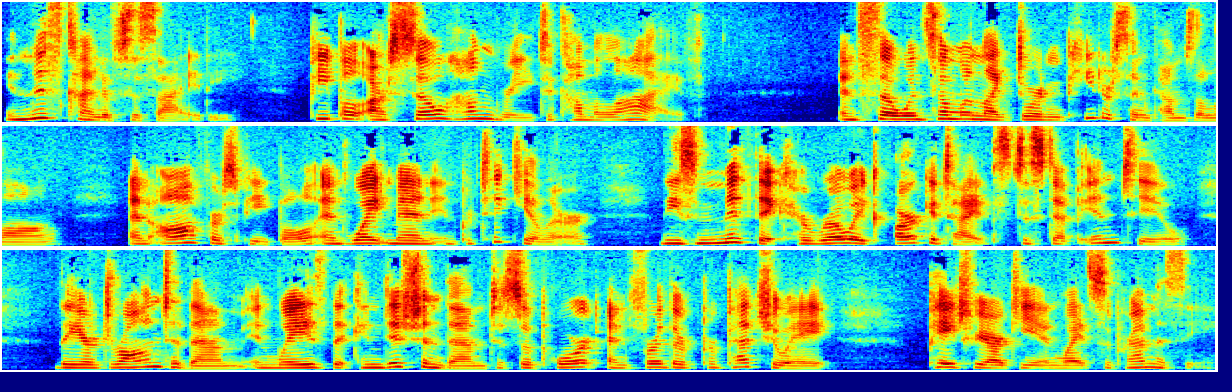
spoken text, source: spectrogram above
In this kind of society, People are so hungry to come alive. And so when someone like Jordan Peterson comes along and offers people, and white men in particular, these mythic, heroic archetypes to step into, they are drawn to them in ways that condition them to support and further perpetuate patriarchy and white supremacy.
